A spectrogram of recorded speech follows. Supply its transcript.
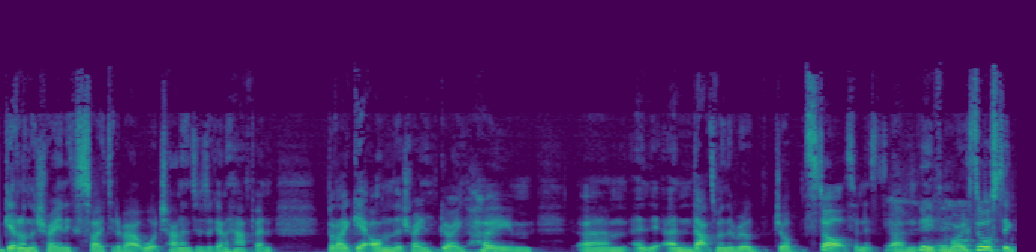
get on the train excited about what challenges are going to happen, but I get on the train going home um, and, and, that's when the real job starts, and it's um, even more exhausting.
